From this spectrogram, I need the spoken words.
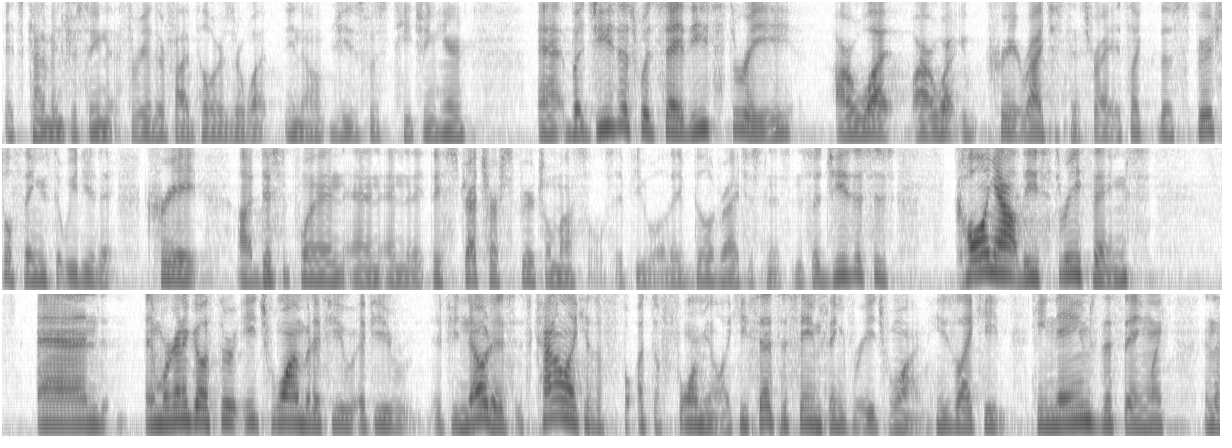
it's kind of interesting that three of their five pillars are what you know Jesus was teaching here. And, but Jesus would say these three are what are what create righteousness, right? It's like those spiritual things that we do that create uh, discipline and and they stretch our spiritual muscles, if you will. They build righteousness. And so Jesus is calling out these three things and and we're going to go through each one but if you if you if you notice it's kind of like his, it's a formula like he says the same thing for each one he's like he he names the thing like in the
